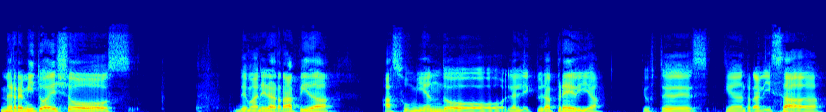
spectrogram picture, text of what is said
Me remito a ellos de manera rápida asumiendo la lectura previa que ustedes tienen realizada.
